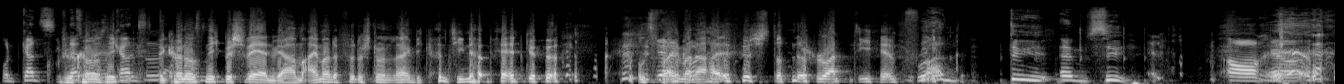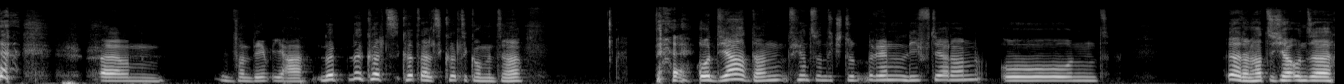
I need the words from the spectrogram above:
und ganz. Wir können, uns nicht, ganz, wir können uns nicht beschweren. Wir haben einmal eine Viertelstunde lang die Cantina-Band gehört. Und zweimal ja, eine halbe Stunde Run DMC. Run DMC. Ach ja. ähm, von dem, ja, nur, nur kurz, kurz als kurzer Kommentar. und ja, dann 24-Stunden-Rennen lief der dann und ja, dann hat sich ja unser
